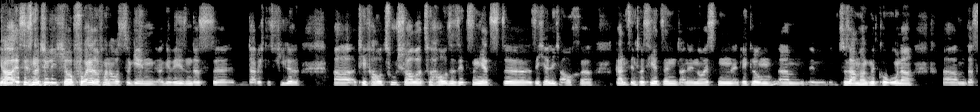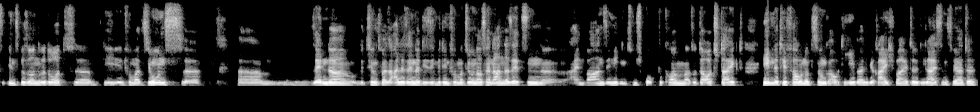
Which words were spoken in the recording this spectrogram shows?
Ja, es ist natürlich auch vorher davon auszugehen äh, gewesen, dass äh, dadurch, dass viele äh, TV-Zuschauer zu Hause sitzen, jetzt äh, sicherlich auch äh, ganz interessiert sind an den neuesten Entwicklungen ähm, im Zusammenhang mit Corona, ähm, dass insbesondere dort äh, die Informations äh, ähm, Sender beziehungsweise alle Sender, die sich mit Informationen auseinandersetzen, äh, einen wahnsinnigen Zuspruch bekommen. Also dort steigt neben der TV-Nutzung auch die jeweilige Reichweite, die Leistungswerte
